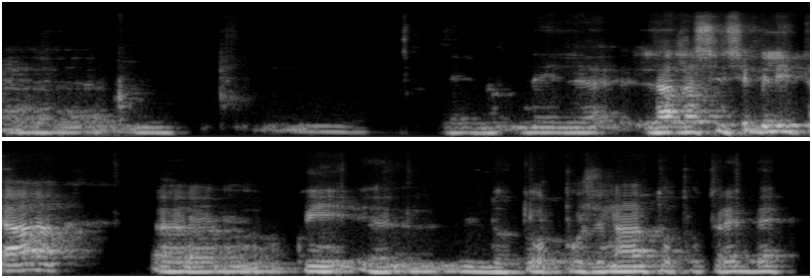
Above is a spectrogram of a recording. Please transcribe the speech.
eh, nel, la, la, sensibilità, eh, qui eh, il dottor Posenato potrebbe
